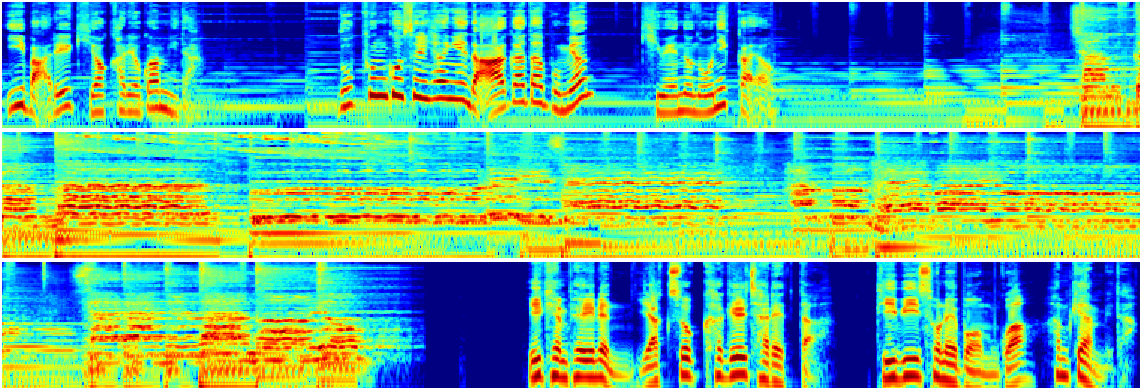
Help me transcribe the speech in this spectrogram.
이 말을 기억하려고 합니다. 높은 곳을 향해 나아가다 보면 기회는 오니까요. 잠깐만 우리 이제 한번 해봐요 사랑을 나눠요 이 캠페인은 약속하길 잘했다. DB손해보험과 함께합니다.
